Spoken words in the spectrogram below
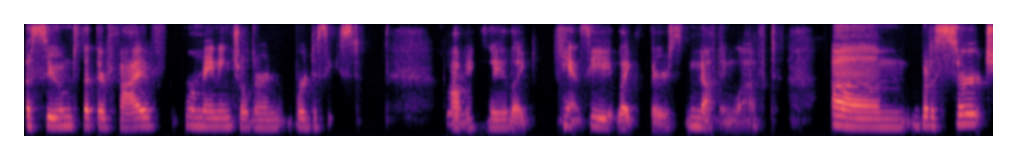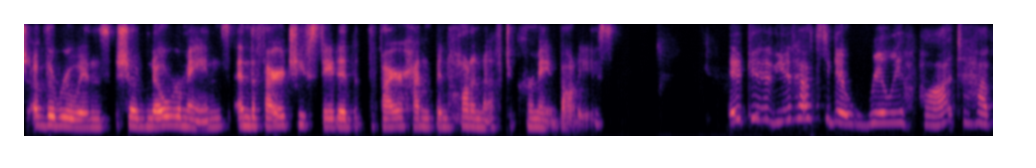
assumed that their five remaining children were deceased. Right. Obviously, like can't see, like there's nothing left. Um, but a search of the ruins showed no remains, and the fire chief stated that the fire hadn't been hot enough to cremate bodies. It could, it has to get really hot to have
